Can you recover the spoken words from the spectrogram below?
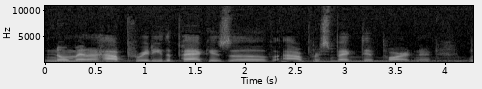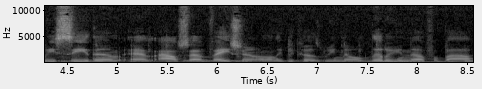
no matter how pretty the package of our prospective partner, we see them as our salvation only because we know little enough about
